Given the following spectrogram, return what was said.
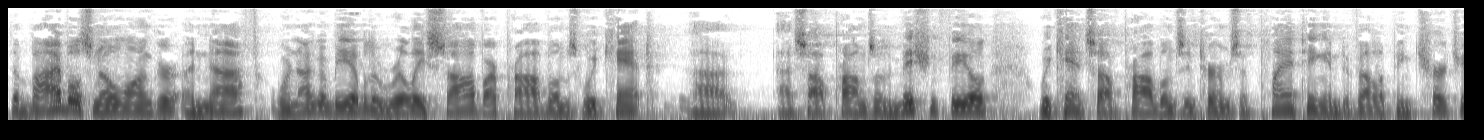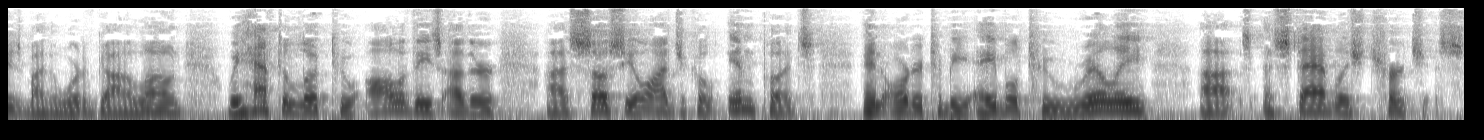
the Bible's no longer enough. We're not going to be able to really solve our problems. We can't uh, uh, solve problems on the mission field. We can't solve problems in terms of planting and developing churches by the Word of God alone. We have to look to all of these other uh, sociological inputs in order to be able to really uh, establish churches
